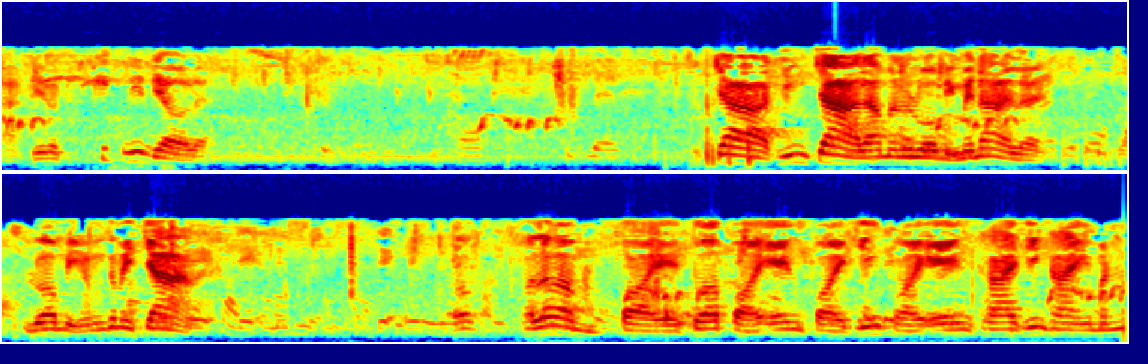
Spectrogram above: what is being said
อะ ทีละคลิกนิดเดียวเลย Talk to less. จ้าทิ้งจ้าแล้วมันรวมอีกไม่ได้เลย รวมอีกมันก็ไม่จ้า They listen. They open เพราะพอเริ่มปล่อยตัวปล่อยเอง ปล่อยทิ้งปล่อยเองคลายทิ้งคลายเองมัน the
